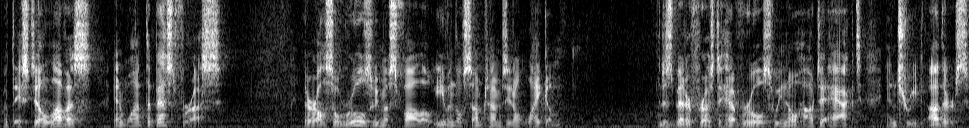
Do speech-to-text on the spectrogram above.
but they still love us and want the best for us. There are also rules we must follow, even though sometimes we don't like them. It is better for us to have rules so we know how to act and treat others.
